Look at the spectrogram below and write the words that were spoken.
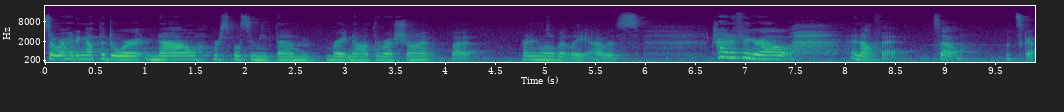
So we're heading out the door now. We're supposed to meet them right now at the restaurant, but running a little bit late. I was trying to figure out an outfit. So let's go.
